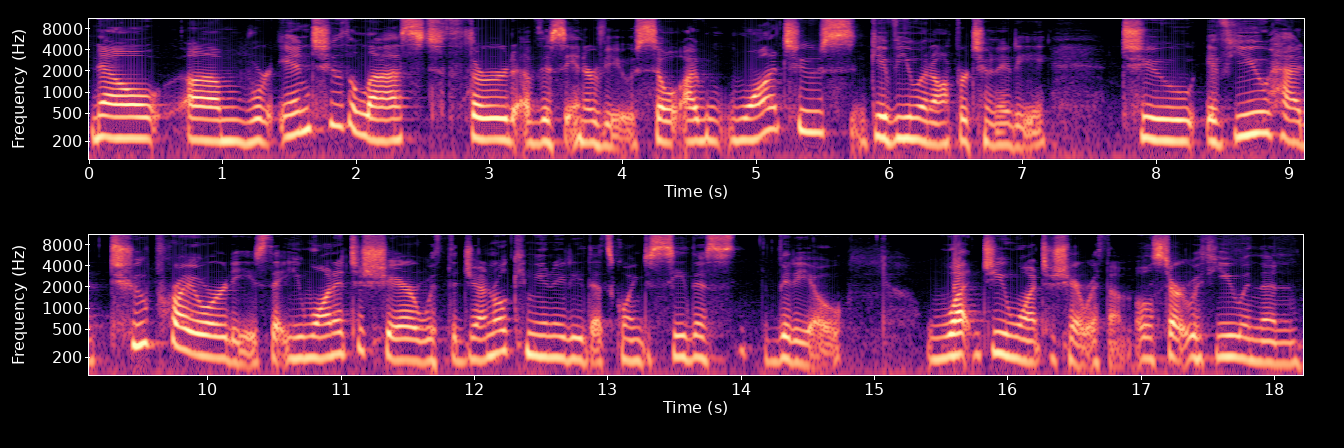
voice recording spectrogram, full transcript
Now, um, we're into the last third of this interview, so I want to give you an opportunity to, if you had two priorities that you wanted to share with the general community that's going to see this video, what do you want to share with them? We'll start with you and then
